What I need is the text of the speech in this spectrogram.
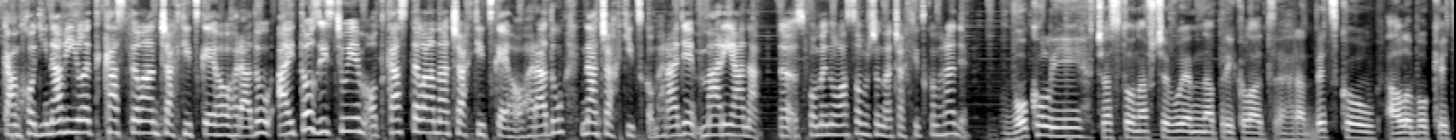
Kam chodí na výlet Kastelán Čachtického hradu? Aj to zistujem od Kastelána Čachtického hradu na Čachtickom hrade Mariana. E, spomenula som, že na Čachtickom hrade. V okolí často navštevujem napríklad hrad Beckov, alebo keď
